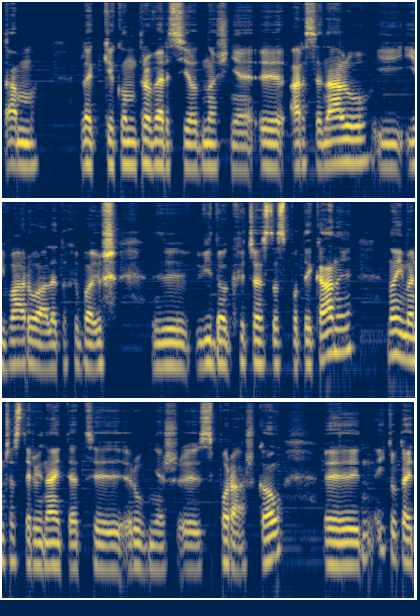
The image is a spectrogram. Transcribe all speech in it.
Tam lekkie kontrowersje odnośnie Arsenalu i Iwaru, ale to chyba już widok często spotykany. No i Manchester United również z porażką. I tutaj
